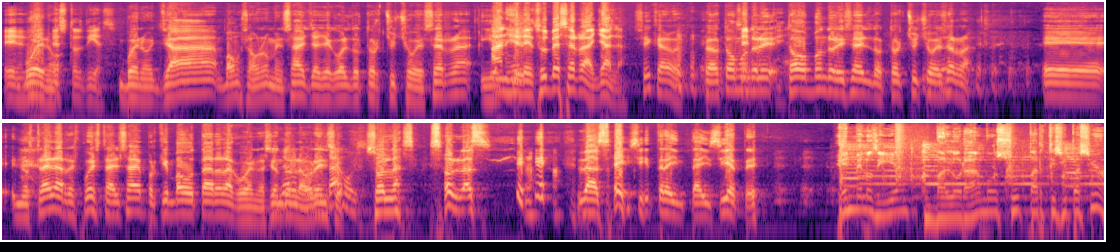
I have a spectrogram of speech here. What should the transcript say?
en estos días. Bueno, ya vamos a unos mensajes. Ya llegó el doctor Chucho Becerra. y Ángel Jesús Becerra Ayala. Sí, claro. Pero todo el mundo, le, todo mundo le dice el doctor Chucho Becerra. Eh, nos trae la respuesta. Él sabe por quién va a votar a la gobernación, don Laurencio. Son las, son las, las 6 y 37. En Melodía valoramos su participación.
